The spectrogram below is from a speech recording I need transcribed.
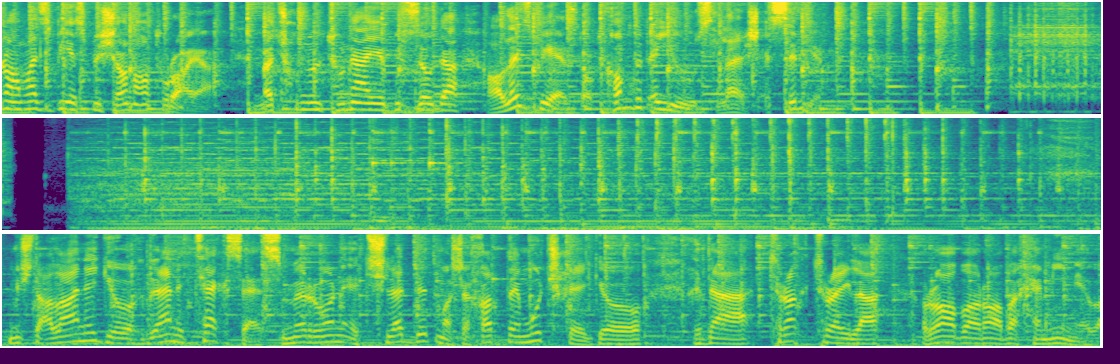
برنامه بی اس پیشان آتورایا مجخون التونای بزودا على sbs.com.au سلاش السبیر مشتعلانه گو اغدان تاکسس مرون اتشلدت ما شخطه موچخه گو اغدا ترک تریلا رابا رابا خمینه و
